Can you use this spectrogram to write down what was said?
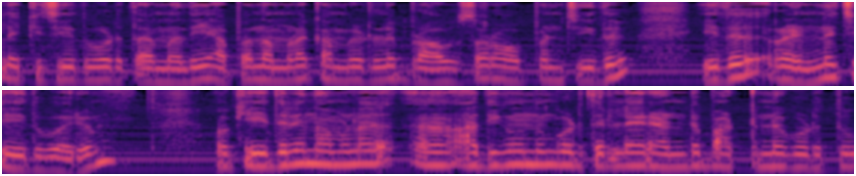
ക്ലിക്ക് ചെയ്ത് കൊടുത്താൽ മതി. അപ്പോൾ നമ്മുടെ കമ്പ്യൂട്ടറിൽ ബ്രൗസർ ഓപ്പൺ ചെയ്ത് ഇത് റണ്ണ് ചെയ്തു വരും. ഓക്കെ ഇതിൽ നമ്മൾ അധികം ഒന്നും കൊടുത്തിട്ടില്ല. രണ്ട് ബട്ടൺ കൊടുത്തു.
